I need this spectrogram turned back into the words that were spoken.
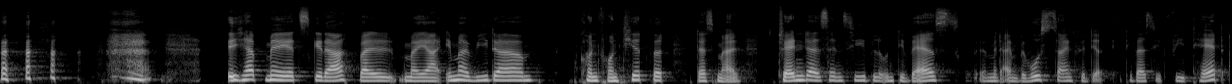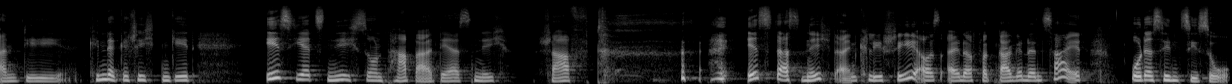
ich habe mir jetzt gedacht, weil man ja immer wieder konfrontiert wird, dass man gendersensibel und divers mit einem Bewusstsein für Diversität an die Kindergeschichten geht, ist jetzt nicht so ein Papa, der es nicht schafft. ist das nicht ein Klischee aus einer vergangenen Zeit? Oder sind sie so?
